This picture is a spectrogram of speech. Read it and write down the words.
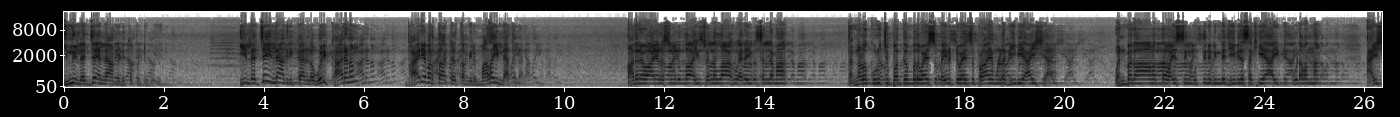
ഇന്ന് ലജ്ജയെല്ലാം എടുക്കപ്പെട്ടു പോയി. ഈ ലജ്ജയില്ലാതിരിക്കാനുള്ള ഒരു കാരണം ഭാര്യ ഭർത്താക്കൾ തമ്മിൽ മറയില്ലാത്തതാണ്. ആദരവായ റസൂലുള്ളാഹി സ്വല്ലല്ലാഹു അലൈഹി വസല്ലമ തങ്ങളെ പത്തൊമ്പത് വയസ്സ് പതിനെട്ട് വയസ്സ് പ്രായമുള്ള ബീബി ആയിഷ ഒൻപതാമത്തെ വയസ്സിൽ മുത്തുനബിന്റെ ജീവിത സഖിയായിട്ട് കൂടെ വന്ന ഐഷ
